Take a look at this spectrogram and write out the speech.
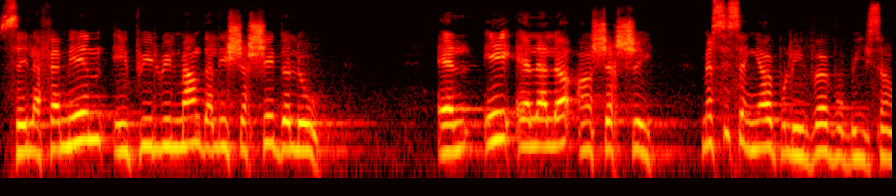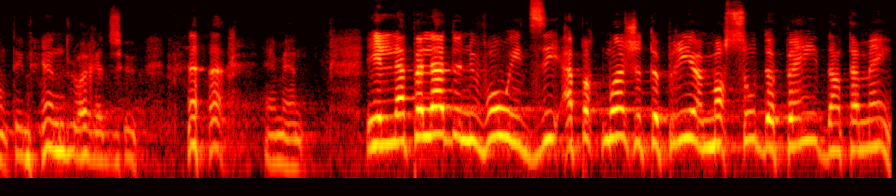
c'est la famine, et puis il lui demande d'aller chercher de l'eau. Elle, et elle alla en chercher. Merci Seigneur pour les veuves obéissantes. Amen, gloire à Dieu. Amen. Il l'appela de nouveau et dit, Apporte-moi, je te prie, un morceau de pain dans ta main.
